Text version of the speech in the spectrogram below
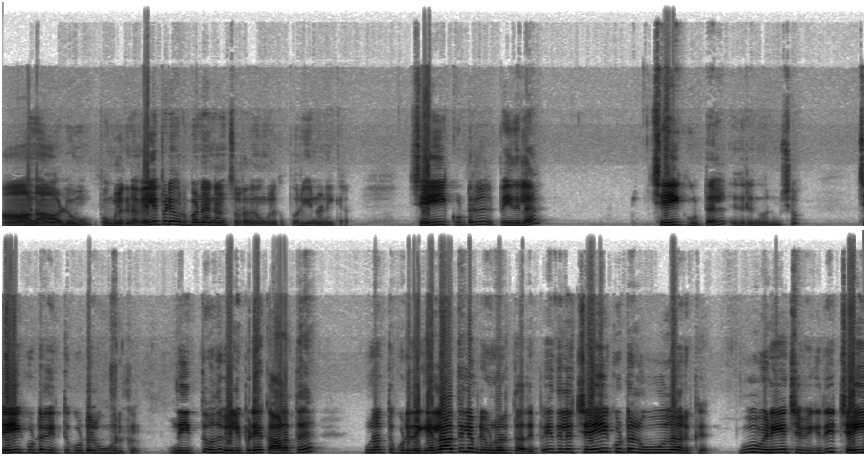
ஆனாலும் இப்போ உங்களுக்கு நான் வெளிப்படை உருபன் என்னன்னு சொல்கிறதுன்னு உங்களுக்கு புரியும்னு நினைக்கிறேன். செய் கூட்டல் இப்போ இதில் செய் கூட்டல் இது இருங்க ஒரு நிமிஷம். செய் கூட்டல் இத்து கூட்டல் ஊ இருக்குது இந்த இத்து வந்து வெளிப்படையாக காலத்தை உணர்த்தக்கூடியது எல்லாத்துலேயும் இப்படி உணர்த்தாது. இப்போ இதில் செய் கூட்டல் ஊ தான் இருக்குது ஊ வினையச்ச விகுதி செய்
